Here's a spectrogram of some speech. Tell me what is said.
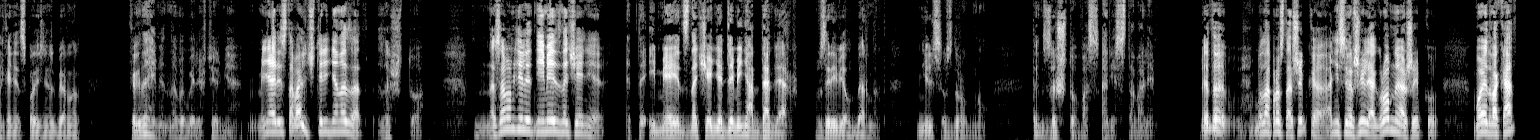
наконец произнес Бернард. — Когда именно вы были в тюрьме? — Меня арестовали четыре дня назад. — За что? — На самом деле это не имеет значения. — Это имеет значение для меня, Денвер! — взревел Бернард. Нильс вздрогнул. — Так за что вас арестовали? — Это была просто ошибка. Они совершили огромную ошибку. Мой адвокат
